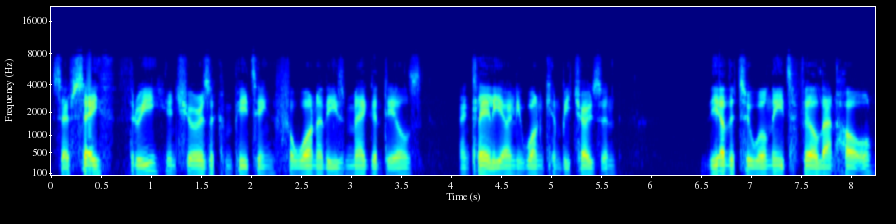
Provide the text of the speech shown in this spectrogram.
So, if say three insurers are competing for one of these mega deals, and clearly only one can be chosen, the other two will need to fill that hole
